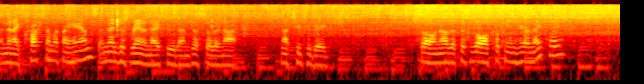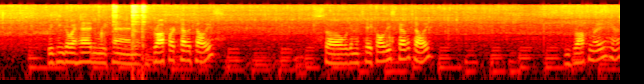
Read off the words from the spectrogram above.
and then I crushed them with my hands and then just ran a knife through them just so they're not, not too, too big. So now that this is all cooking in here nicely, we can go ahead and we can drop our cavatellis. So we're going to take all these cavatelli and drop them right in here.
